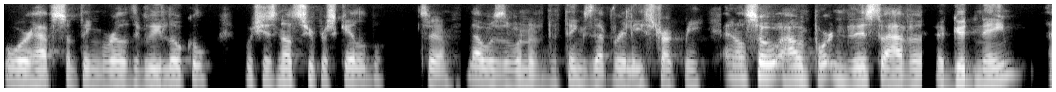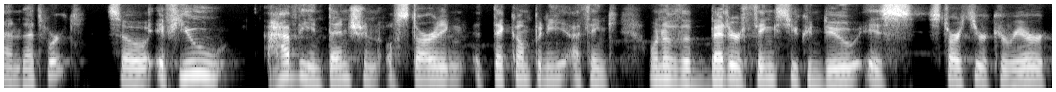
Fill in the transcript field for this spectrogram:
or have something relatively local which is not super scalable so that was one of the things that really struck me. And also how important it is to have a, a good name and network. So if you have the intention of starting a tech company, I think one of the better things you can do is start your career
